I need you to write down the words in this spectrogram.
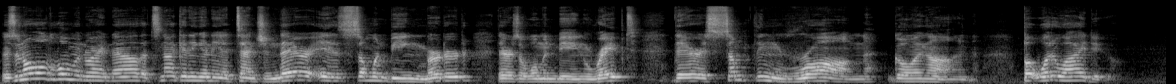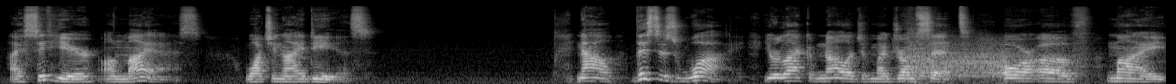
There's an old woman right now that's not getting any attention. There is someone being murdered. There's a woman being raped. There is something wrong going on. But what do I do? I sit here on my ass watching ideas. Now, this is why your lack of knowledge of my drum set or of my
